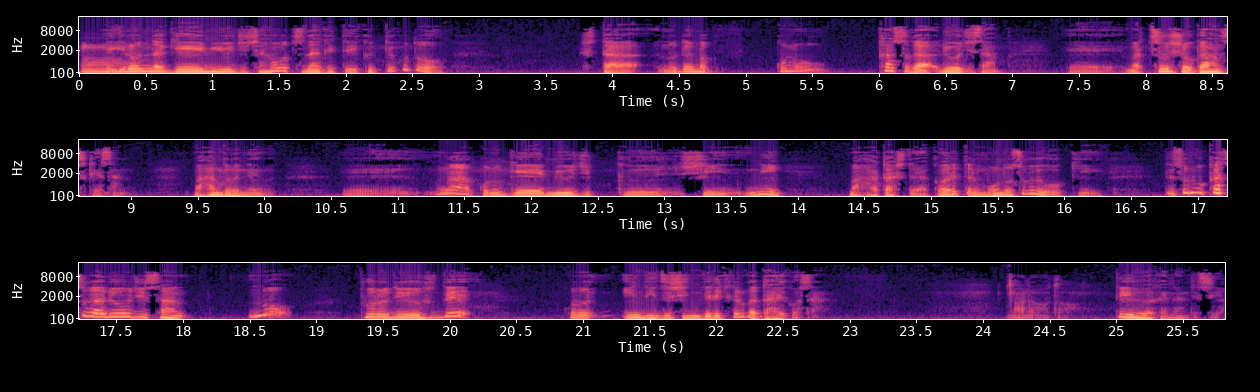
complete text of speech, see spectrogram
いろんなゲイミュージシャンをつなげていくっていうことをしたので、まあ、この春日良二さん、えーまあ、通称ガンスケさん、まあ、ハンドルネーム、えーが、このゲイミュージックシーンに、まあ、果たした役割っていうのはものすごい大きい。で、その春日良二さんのプロデュースで、このインディーズシーンに出てきたのが大悟さんっなるほど。ていうわけなんですよ。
